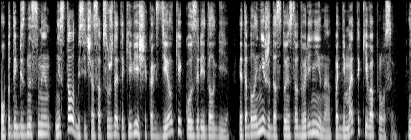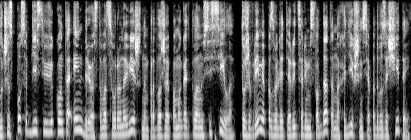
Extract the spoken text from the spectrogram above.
Опытный бизнесмен не стал бы сейчас обсуждать такие вещи, как сделки, козыри и долги. Это было ниже достоинства дворянина, поднимать такие вопросы. Лучший способ действий Виконта Эндрю оставаться уравновешенным, продолжая помогать клану Сесила, в то же время позволять рыцарям и солдатам, находившимся под его защитой,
